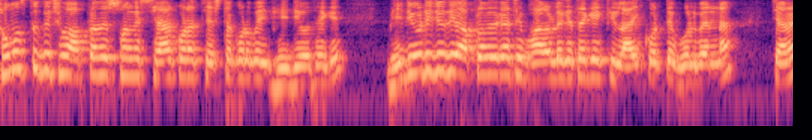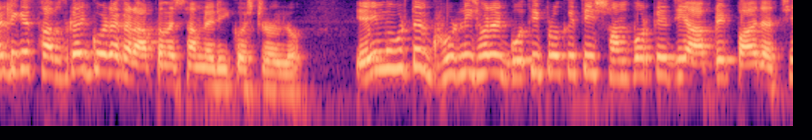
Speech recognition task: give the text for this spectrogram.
সমস্ত কিছু আপনাদের সঙ্গে শেয়ার করার চেষ্টা করব এই ভিডিও থেকে। ভিডিওটি যদি আপনাদের কাছে ভালো লেগে থাকে, একটি লাইক করতে ভুলবেন না। চ্যানেলটিকে সাবস্ক্রাইব করে রাখার আপনাদের সামনে রিকোয়েস্ট রইল। এই মুহূর্তের ঘূর্ণিঝড়ের গতি প্রকৃতি সম্পর্কে যে আপডেট পাওয়া যাচ্ছে,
